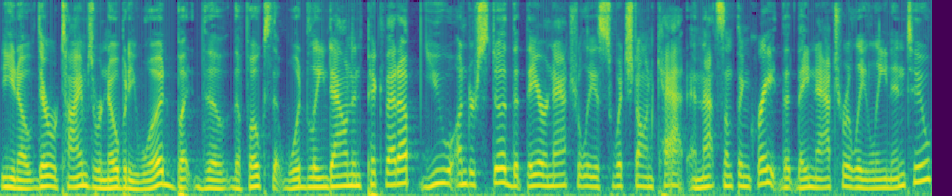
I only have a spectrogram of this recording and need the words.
you know there were times where nobody would but the the folks that would lean down and pick that up you understood that they are naturally a switched on cat. And that's something great that they naturally lean into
